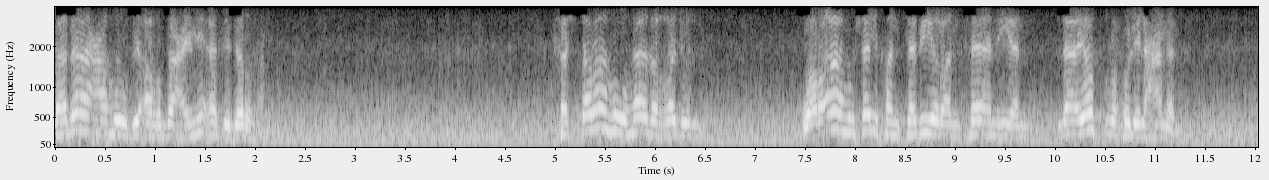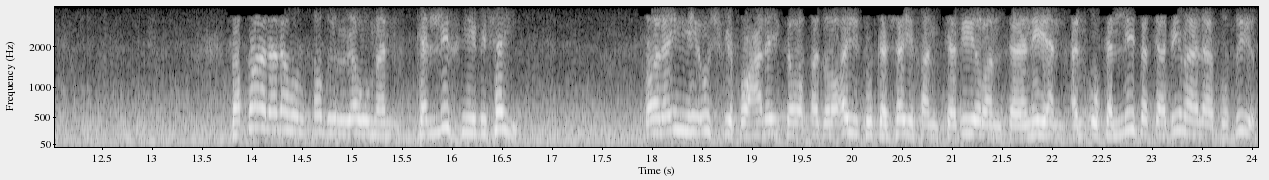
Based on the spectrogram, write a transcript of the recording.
فباعه بأربعمائة درهم. فاشتراه هذا الرجل ورآه شيخا كبيرا ثانيا لا يصلح للعمل. فقال له الخضر يوما كلفني بشيء. قال إني أشفق عليك وقد رأيتك شيخا كبيرا ثانيا أن أكلفك بما لا تطيق.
